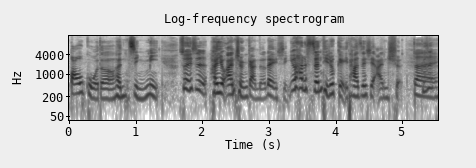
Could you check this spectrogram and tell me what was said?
包裹的很紧密，所以是很有安全感的类型。因为它的身体就给它这些安全。对。可是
